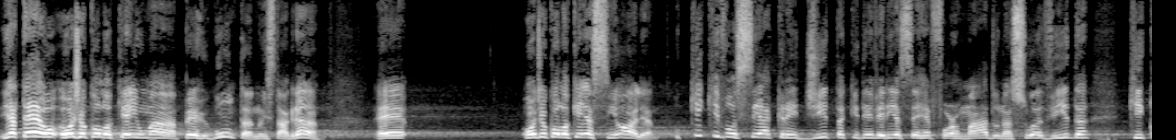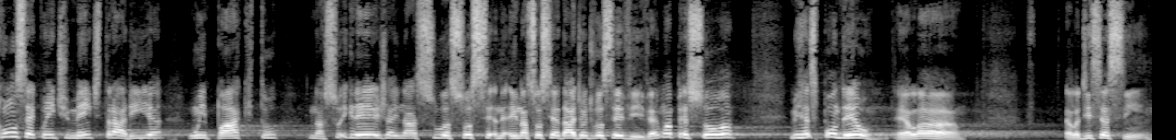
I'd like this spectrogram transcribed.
E até hoje eu coloquei uma pergunta no Instagram, é, onde eu coloquei assim: olha, o que, que você acredita que deveria ser reformado na sua vida, que consequentemente traria um impacto na sua igreja e na, sua e na sociedade onde você vive? Aí uma pessoa me respondeu, ela ela disse assim:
